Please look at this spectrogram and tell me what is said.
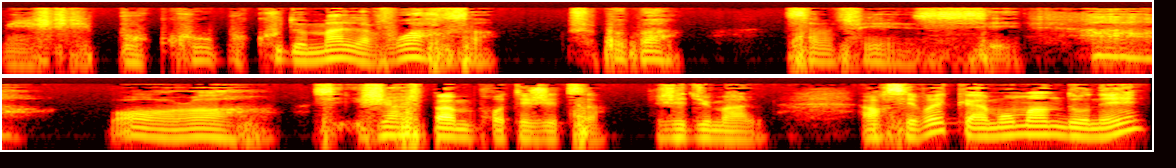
mais j'ai beaucoup, beaucoup de mal à voir ça. Je peux pas. Ça me fait, c'est, oh là, j'arrive pas à me protéger de ça. J'ai du mal. Alors c'est vrai qu'à un moment donné,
